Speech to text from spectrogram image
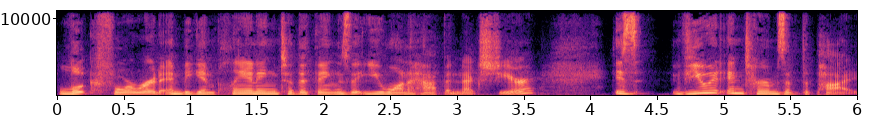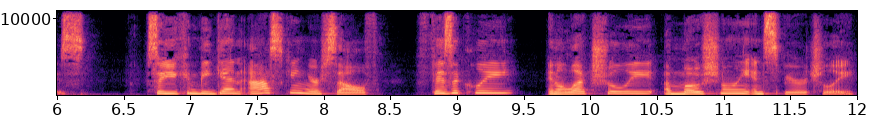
look forward and begin planning to the things that you want to happen next year is view it in terms of the pies. So you can begin asking yourself physically, intellectually, emotionally, and spiritually,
